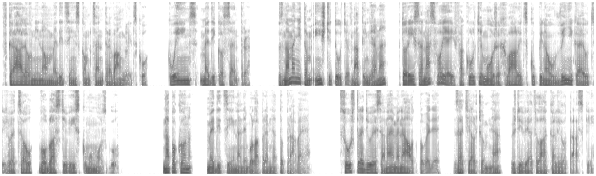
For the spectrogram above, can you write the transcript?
v kráľovninom medicínskom centre v Anglicku, Queen's Medical Center, v znamenitom inštitúte v Nottinghame, ktorý sa na svojej fakulte môže chváliť skupinou vynikajúcich vedcov v oblasti výskumu mozgu. Napokon Medicína nebola pre mňa to pravé. Sústreďuje sa najmä na odpovede, zatiaľ čo mňa vždy viac lákali otázky.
